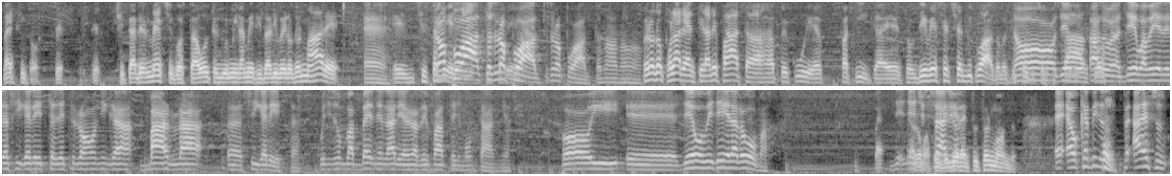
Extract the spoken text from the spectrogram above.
Messico, sì, sì. Città del Messico sta a oltre 2000 metri dal livello del mare. Eh. Troppo bene, alto, troppo bene. alto, troppo alto. No, no, no. Però dopo l'area è anche rarefatta, per cui è fatica, e, insomma, deve esserci abituato No, devo, allora, devo avere la sigaretta elettronica barra eh, sigaretta, quindi non va bene l'aria rarefatta in montagna. Poi eh, devo vedere a Roma. Beh, ne- Roma necessario- vedere in tutto il mondo. Eh, ho capito, Eh. p- adesso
